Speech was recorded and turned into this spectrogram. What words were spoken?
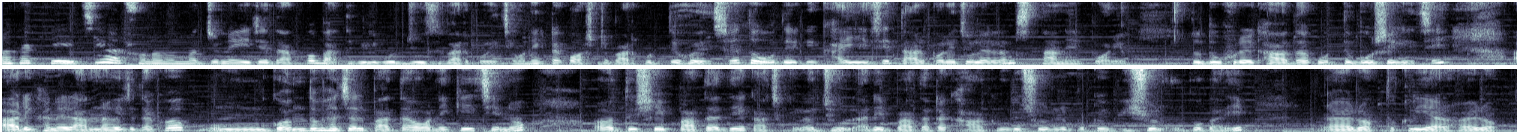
মাখা খেয়েছি আর সোনা মামার জন্য এই যে দেখো বাতাবি লেবুর জুস বার করেছি। অনেকটা কষ্টে বার করতে হয়েছে, তো ওদেরকে খাইয়েছি, তারপরে চলে এলাম স্নানের পরে। তো দুপুরে খাওয়া দাওয়া করতে বসে গেছি। আর এখানে রান্না হয়েছে দেখো গন্ধ ভেজাল পাতা, অনেকেই চেনো। তো সেই পাতা দিয়ে কাঁচকলার ঝোল। আর এই পাতাটা খাওয়া কিন্তু শরীরের পক্ষে ভীষণ উপকারী। রক্ত ক্লিয়ার হয়, রক্ত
